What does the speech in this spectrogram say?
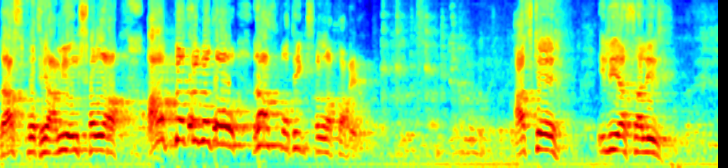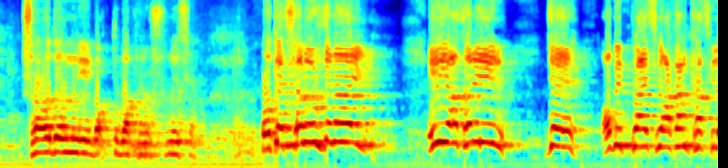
রাজপথে আমি ইনশাল্লাহ আপনাদের মতো রাজপথে ইনশাল্লাহ পাবেন। আজকে ইলিয়াস আলীর সহধর্মিনীর বক্তব্য আপনারা শুনেছেন। ওকে স্যালুট জানাই ইলিয়াস আলীর যে অভিপ্রায় ছিল, আকাঙ্ক্ষা ছিল,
